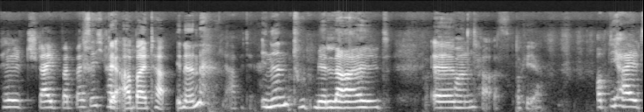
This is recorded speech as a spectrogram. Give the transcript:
Feld steigt, was weiß ich. Halt, Der ArbeiterInnen. der ArbeiterInnen, tut mir leid. Ähm, Fantastisch. Okay, ja. ob die halt,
